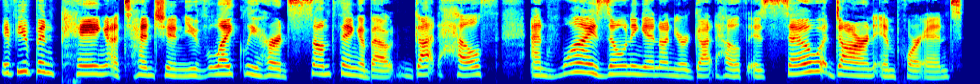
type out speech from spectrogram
If you've been paying attention, you've likely heard something about gut health and why zoning in on your gut health is so darn important.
